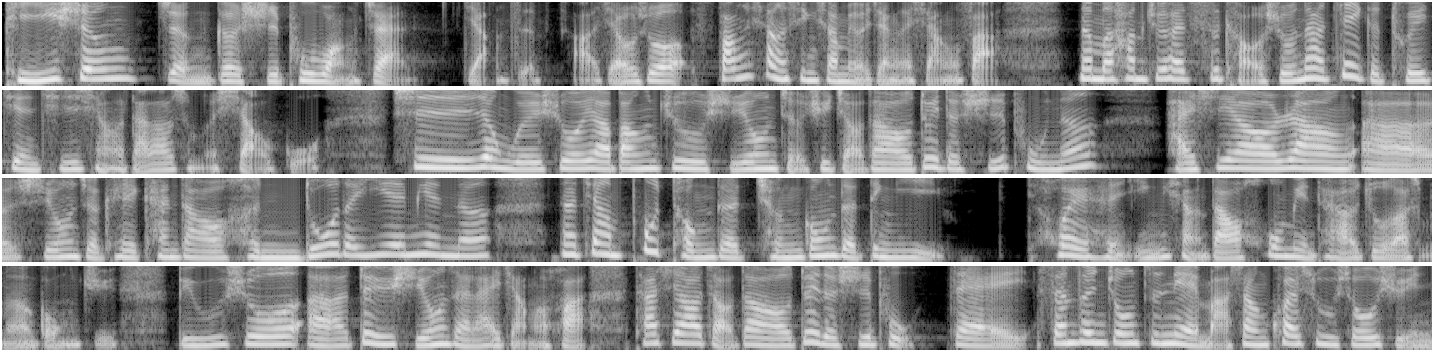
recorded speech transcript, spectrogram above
提升整个食谱网站。这样子啊，假如说方向性上面有这样的想法，那么他们就在思考说，那这个推荐其实想要达到什么效果？是认为说要帮助使用者去找到对的食谱呢，还是要让呃使用者可以看到很多的页面呢？那这样不同的成功的定义。会很影响到后面他要做到什么样的工具，比如说，呃，对于使用者来讲的话，他是要找到对的食谱，在三分钟之内马上快速搜寻，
